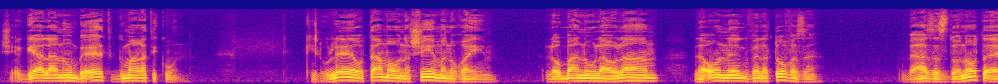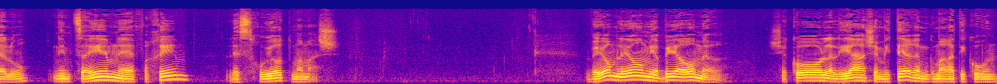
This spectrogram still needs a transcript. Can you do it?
שיגיע לנו בעת גמר התיקון. כי לולא אותם העונשים הנוראים, לא באנו לעולם לעונג ולטוב הזה. ואז הזדונות האלו נמצאים נהפכים לזכויות ממש. ויום ליום יביע עומר, שכל עלייה שמטרם גמר התיקון,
